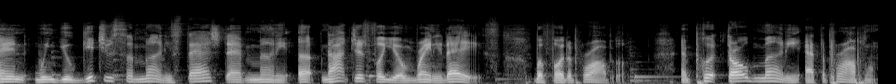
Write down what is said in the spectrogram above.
And when you get you some money, stash that money up, not just for your rainy days, but for the problem. And put throw money at the problem.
